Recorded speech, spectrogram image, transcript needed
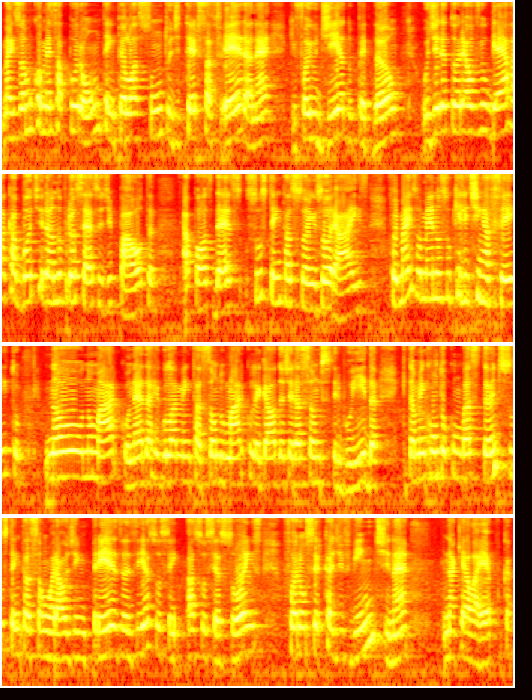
Mas vamos começar por ontem, pelo assunto de terça-feira, né? Que foi o dia do perdão. O diretor Elvio Guerra acabou tirando o processo de pauta após 10 sustentações orais. Foi mais ou menos o que ele tinha feito no, no marco né, da regulamentação do marco legal da geração distribuída, que também contou com bastante sustentação oral de empresas e associa associações, foram cerca de 20 né, naquela época.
